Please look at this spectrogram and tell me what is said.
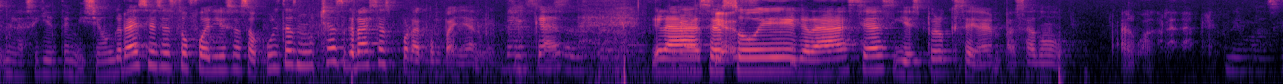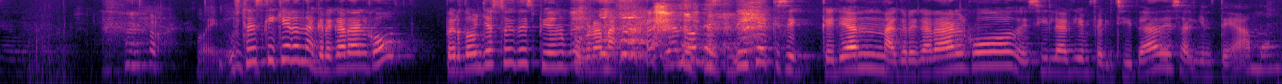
en la siguiente emisión. Gracias, esto fue Diosas Ocultas. Muchas gracias por acompañarme, chicas. Gracias, Gracias. Zoe, gracias y espero que se hayan pasado algo agradable. Demasiado. Bueno, ¿Ustedes qué quieren agregar algo? Perdón, ya estoy despidiendo el programa. Ya no les dije que si querían agregar algo, decirle a alguien felicidades, a alguien te amo.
